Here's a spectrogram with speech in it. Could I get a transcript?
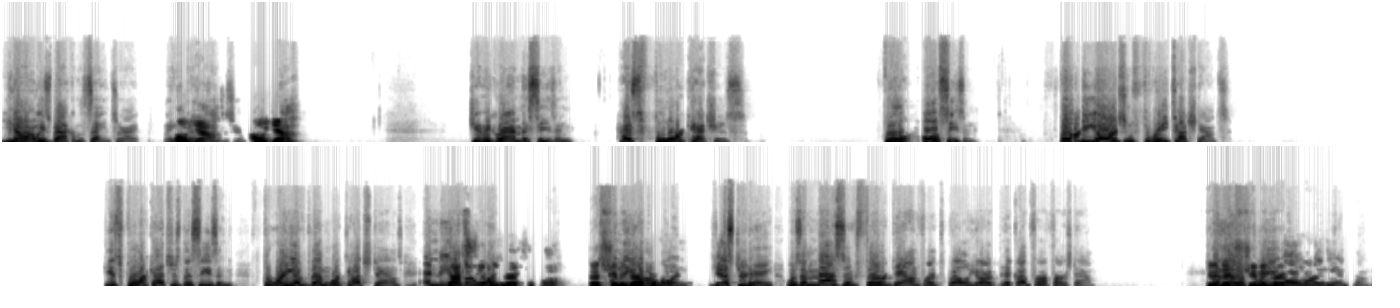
You know how he's back on the Saints, right? Like, Oh, been on the yeah. Saints this year. Oh yeah. Jimmy Graham this season has four catches, four all season, 30 yards and three touchdowns. He has four catches this season. Three of them were touchdowns, and the That's other one, football. That's and Jimmy the Graham other football. one yesterday was a massive third down for a 12-yard pickup for a first down. Dude, and that's Jimmy Graham. all were in the end zone.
